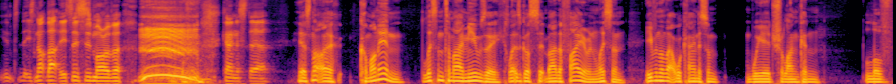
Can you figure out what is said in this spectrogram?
it's, it's not that. It's this is more of a mm, kind of stare. Yeah, it's not a come on in, listen to my music. Let's go sit by the fire and listen. Even though that were kind of some weird Sri Lankan love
